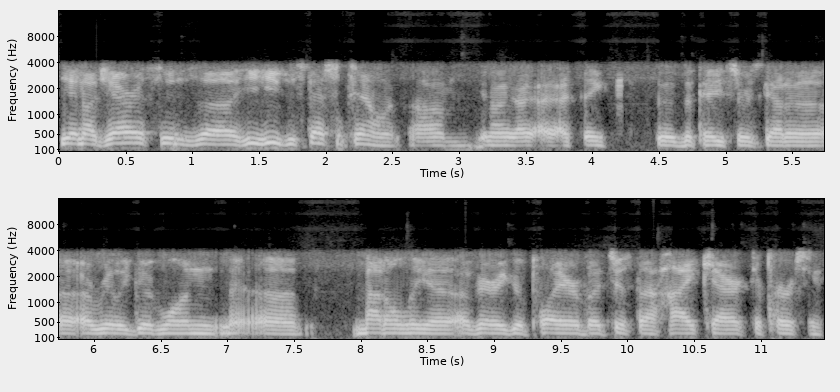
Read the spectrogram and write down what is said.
yeah, no, Jarace is uh, he, he's a special talent. Um, you know, I, I think the, the Pacers got a, a really good one. Uh, not only a, a very good player, but just a high character person.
